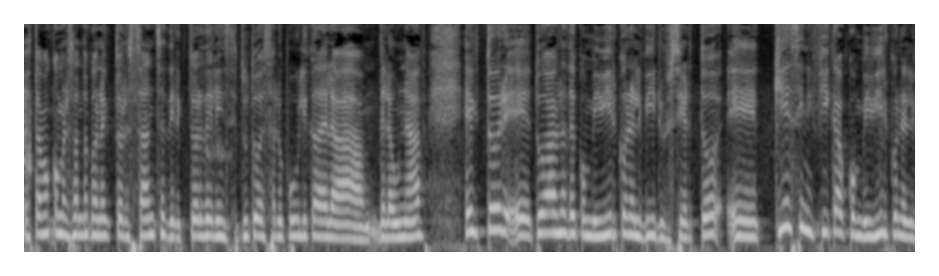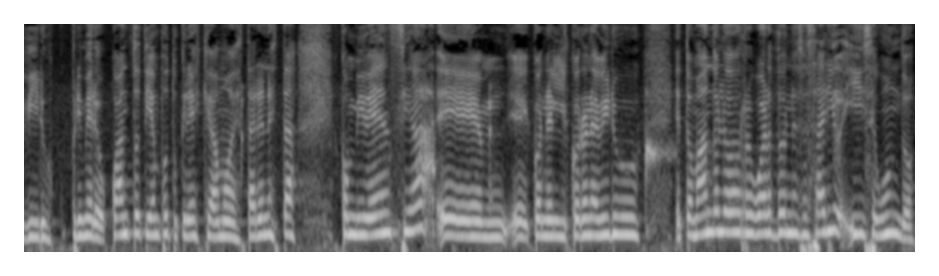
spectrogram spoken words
Estamos conversando con Héctor Sánchez, director del Instituto de Salud Pública de la, de UNAV. Héctor, eh, tú hablas de convivir con el virus, ¿cierto? Eh, ¿Qué significa convivir con el virus? Primero, ¿cuánto tiempo tú crees que vamos a estar en esta convivencia eh, con el coronavirus tomando los resguardos necesarios? Y segundo,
